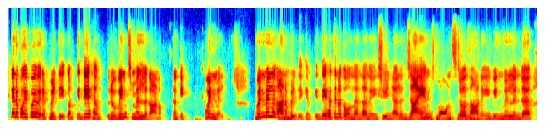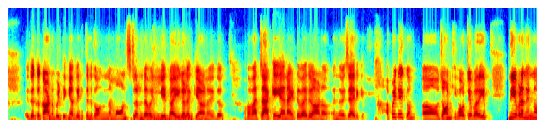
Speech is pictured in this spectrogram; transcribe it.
ഇങ്ങനെ പോയി പോയി വരുമ്പോഴത്തേക്കും ഇദ്ദേഹം ഒരു വിൻഡ് മില്ല് കാണും. ഓക്കെ വിൻഡ് മിൽ വിൻഡ് മില്ല് കാണുമ്പോഴത്തേക്കും ഇദ്ദേഹത്തിന് തോന്നുന്നത് എന്താന്ന് ചോദിച്ചു കഴിഞ്ഞാൽ ജയന്റ് മോൺസ്റ്റേഴ്സ് ആണ്. ഈ വിൻഡ് മില്ലിന്റെ ഇതൊക്കെ കാണുമ്പോഴത്തേക്കും അദ്ദേഹത്തിന് തോന്നുന്ന മോൺസ്റ്ററിന്റെ വലിയ കൈകളൊക്കെയാണ് ഇത്. അപ്പം അറ്റാക്ക് ചെയ്യാനായിട്ട് വരുവാണ് എന്ന് വിചാരിക്കും. അപ്പോഴത്തേക്കും ജോൺ കിഹോർട്ടി പറയും നീ ഇവിടെ നിന്നോ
